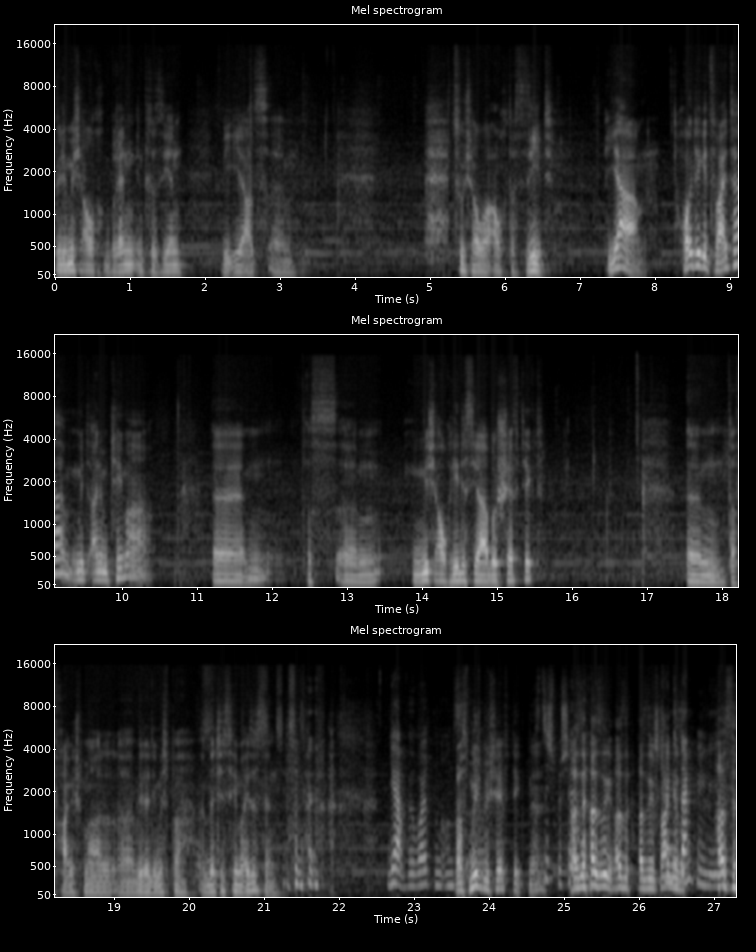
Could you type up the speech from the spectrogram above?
würde mich auch brennend interessieren, wie ihr als ähm, Zuschauer auch das seht. Ja, heute geht es weiter mit einem Thema, ähm, das ähm, mich auch jedes Jahr beschäftigt. Ähm, da frage ich mal äh, wieder die Mispa, welches Thema ist es denn? Ja, wir wollten uns. Was mich äh, beschäftigt, ne? Was dich beschäftigt. Hast, du, hast, du, hast, du die ich Frage Gedanken lesen. Hast, du-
